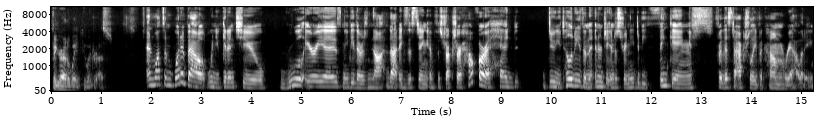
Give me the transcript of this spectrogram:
figure out a way to address. And Watson, what about when you get into rural areas? Maybe there's not that existing infrastructure. How far ahead do utilities and the energy industry need to be thinking for this to actually become reality?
